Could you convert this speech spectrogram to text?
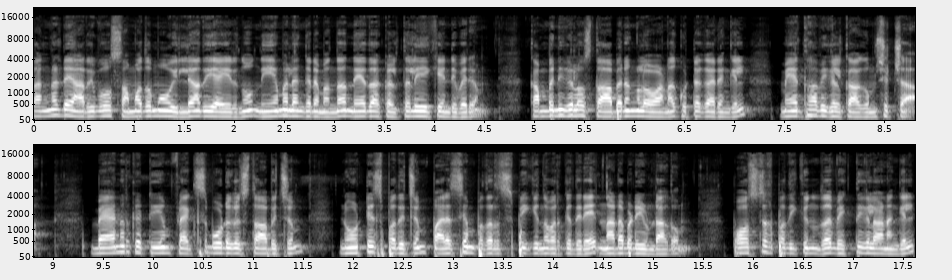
തങ്ങളുടെ അറിവോ സമ്മതമോ ഇല്ലാതെയായിരുന്നു നിയമലംഘനമെന്ന് നേതാക്കൾ തെളിയിക്കേണ്ടി വരും കമ്പനികളോ സ്ഥാപനങ്ങളോ ആണ് കുറ്റക്കാരെങ്കിൽ മേധാവികൾക്കാകും ശിക്ഷ. ബാനർ കെട്ടിയും ഫ്ലെക്സ് ബോർഡുകൾ സ്ഥാപിച്ചും നോട്ടീസ് പതിച്ചും പരസ്യം പ്രദർശിപ്പിക്കുന്നവർക്കെതിരെ നടപടിയുണ്ടാകും. പോസ്റ്റർ പതിക്കുന്നത് വ്യക്തികളാണെങ്കിൽ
